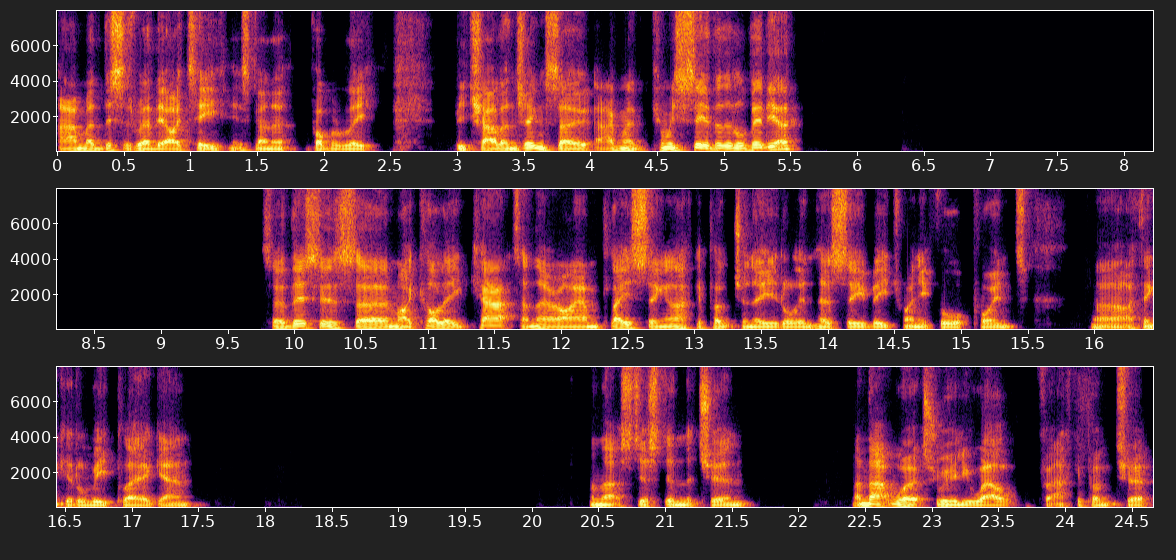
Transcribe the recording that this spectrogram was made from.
Ahmed, this is where the IT is going to probably be challenging. So can we see the little video? So this is uh, my colleague Kat, and there I am placing an acupuncture needle in her CV 24 point. Uh, I think it'll replay again. And that's just in the chin. And that works really well for acupuncture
